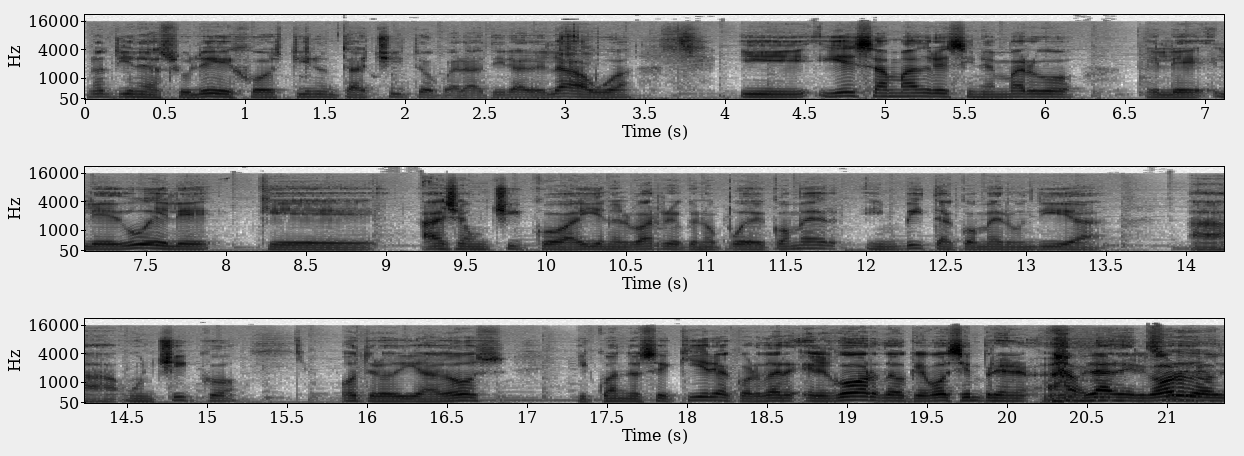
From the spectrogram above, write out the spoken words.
no tiene azulejos, tiene un tachito para tirar el agua. Y, y esa madre, sin embargo, eh, le, le duele que haya un chico ahí en el barrio que no puede comer, invita a comer un día a un chico, otro día a dos, y cuando se quiere acordar, el gordo, que vos siempre hablas del gordo,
